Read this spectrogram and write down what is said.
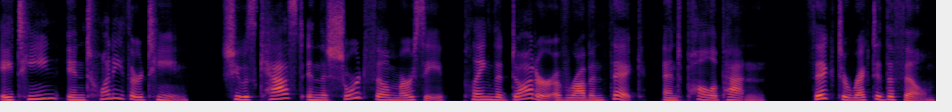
18 in 2013 she was cast in the short film Mercy, playing the daughter of Robin Thicke and Paula Patton. Thicke directed the film.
